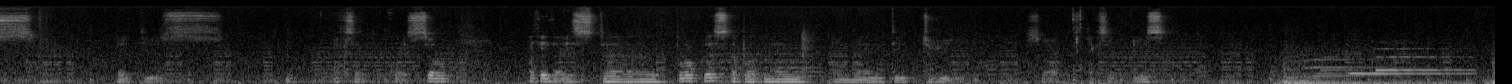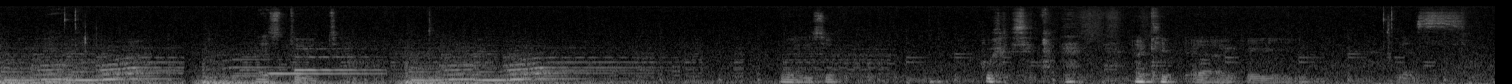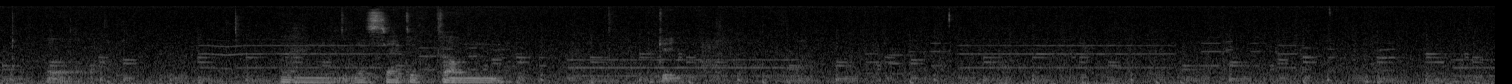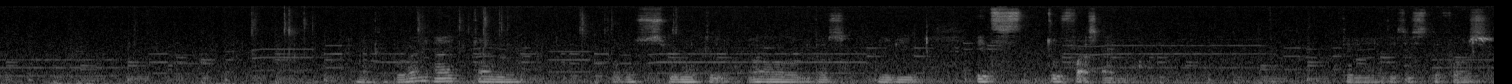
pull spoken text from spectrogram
is accept the quest so okay guys the progress about 93 so accept this let's do it. Where is it? Where is it? Okay uh, okay. Let's uh, um, let's try to count okay. Why I can go smoothly oh because maybe it's too fast and okay this is the first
